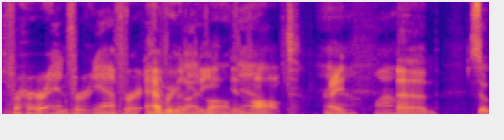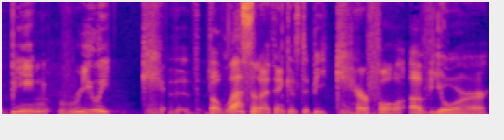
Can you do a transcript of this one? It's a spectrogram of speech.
For her and for yeah for, for everybody, involved. yeah. Right? Yeah. Wow. Um, so being really, the lesson I think is to be careful of your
